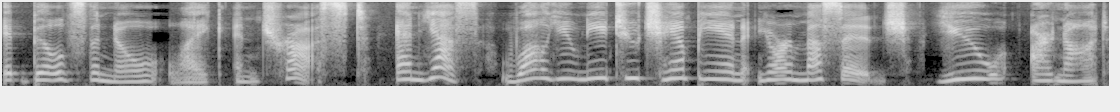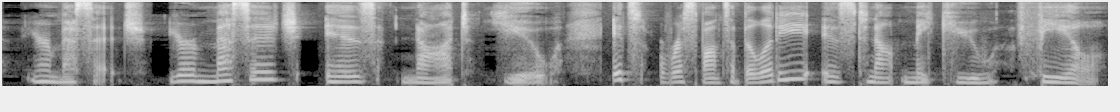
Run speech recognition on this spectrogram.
It builds the know, like, and trust. And yes, while you need to champion your message, you are not your message. Your message is not you. Its responsibility is to not make you feel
